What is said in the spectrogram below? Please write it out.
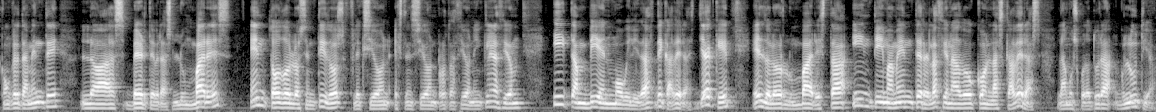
concretamente las vértebras lumbares en todos los sentidos, flexión, extensión, rotación e inclinación, y también movilidad de caderas, ya que el dolor lumbar está íntimamente relacionado con las caderas, la musculatura glútea,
